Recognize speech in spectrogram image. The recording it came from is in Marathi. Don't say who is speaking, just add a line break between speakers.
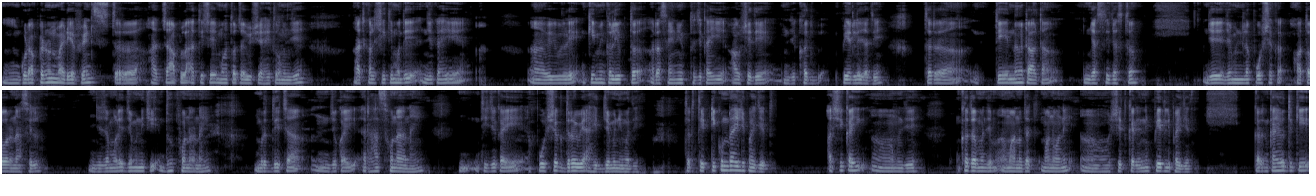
Good afternoon my dear friends तर आजचा आपला अतिशय महत्त्वाचा विषय आहे तो म्हणजे आजकाल शेतीमध्ये जे काही वेगवेगळे केमिकलयुक्त रसायनयुक्त जे काही औषधे म्हणजे खत पेरले जाते तर ते न टाळता जास्तीत जास्त जे जमिनीला पोषक वातावरण असेल ज्याच्यामुळे जमिनीची धूप होणार नाही मृदेचा जो काही ऱ्हास होणार नाही ती जे काही पोषक द्रव्ये आहेत जमिनीमध्ये तर ते टिकून राहिली पाहिजेत. अशी काही म्हणजे खतं म्हणजे मानवजात मानवाने शेतकऱ्यांनी पेरली पाहिजेत. कारण काय होतं की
